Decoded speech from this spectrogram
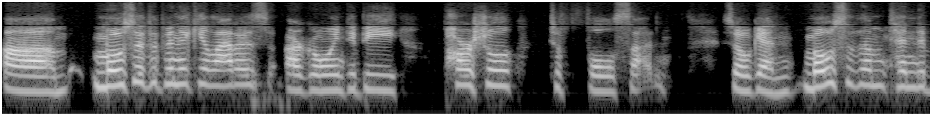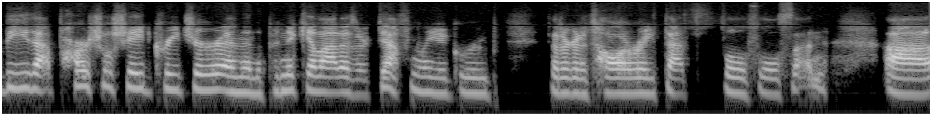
Um, most of the paniculatas are going to be partial to full sun. So again, most of them tend to be that partial shade creature, and then the paniculatas are definitely a group that are going to tolerate that full full sun. Uh,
